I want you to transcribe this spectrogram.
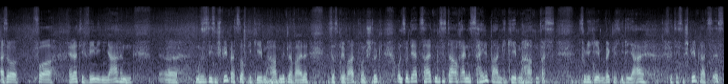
Also vor relativ wenigen Jahren äh, muss es diesen Spielplatz noch gegeben haben. Mittlerweile ist das Privatgrundstück. Und zu der Zeit muss es da auch eine Seilbahn gegeben haben, was zugegeben wirklich ideal für diesen Spielplatz ist.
